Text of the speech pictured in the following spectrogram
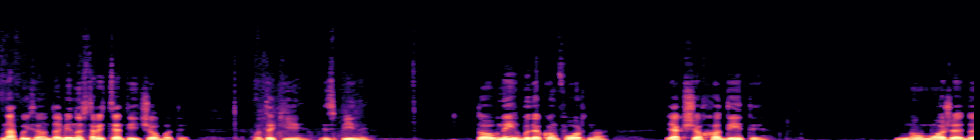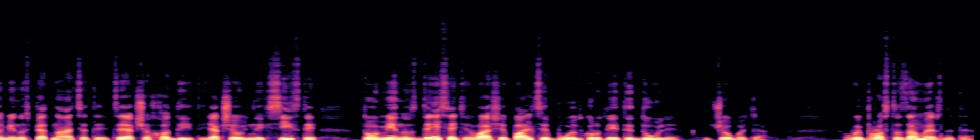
написано до мінус 30 чоботи. Отакі з піни. То в них буде комфортно, якщо ходити, ну, може до мінус 15, це якщо ходити. Якщо в них сісти, то в мінус 10 ваші пальці будуть крутити дулі в чоботях. Ви просто замерзнете.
